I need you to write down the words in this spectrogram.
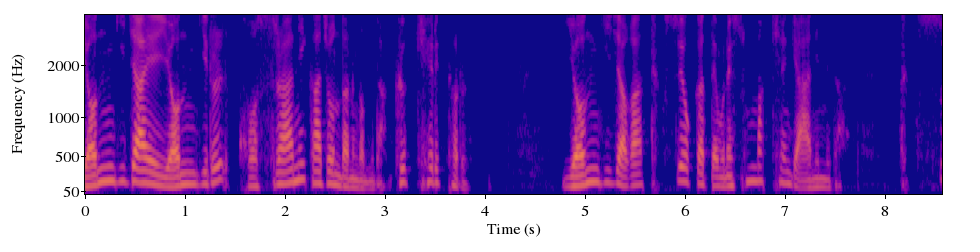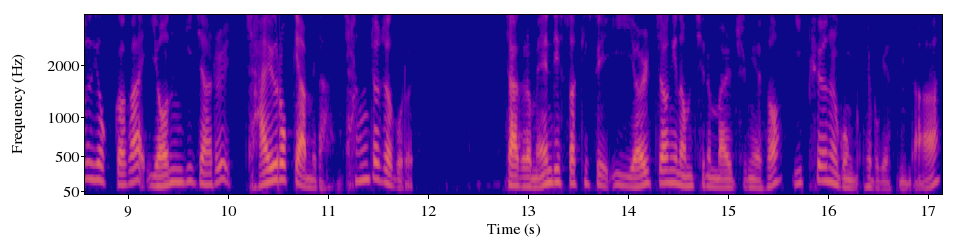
연기자의 연기를 고스란히 가져온다는 겁니다. 그 캐릭터를. 연기자가 특수 효과 때문에 숨 막히는 게 아닙니다. 특수 효과가 연기자를 자유롭게 합니다. 창조적으로요. 자, 그럼 앤디 서키스의 이 열정이 넘치는 말 중에서 이 표현을 공부해 보겠습니다.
